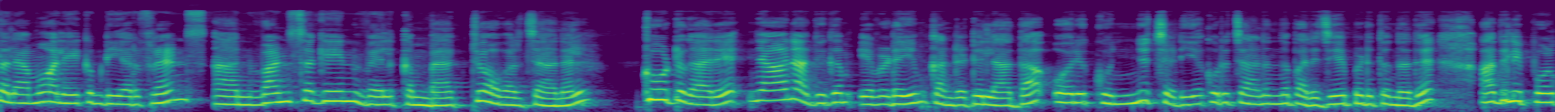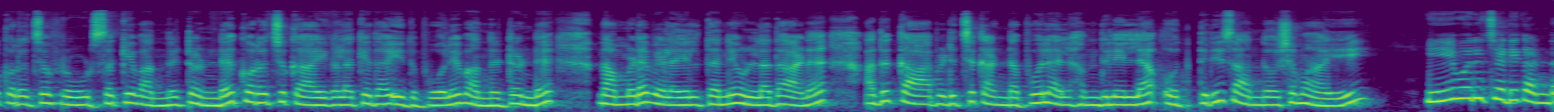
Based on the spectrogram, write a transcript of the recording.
അസ്സലാമു അലൈക്കും dear friends and once again welcome back to our channel കൂട്ടുകാരെ ഞാൻ അധികം എവിടെയും കണ്ടിട്ടില്ലാത്ത ഒരു കുഞ്ഞു ചെടിയെക്കുറിച്ചാണ് ഇന്ന് പരിചയപ്പെടുത്തുന്നത്. അതിലിപ്പോൾ കുറച്ച് ഫ്രൂട്ട്സ് ഒക്കെ വന്നിട്ടുണ്ട്. കുറച്ച് കായ്കളൊക്കെ ഇതാ ഇതുപോലെ വന്നിട്ടുണ്ട്. നമ്മുടെ വിളയിൽ തന്നെ ഉള്ളതാണ്. അത് കാ പിടിച്ച് കണ്ടപ്പോൾ അലഹമില്ല ഒത്തിരി സന്തോഷമായി. ഈ ഒരു ചെടി കണ്ട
